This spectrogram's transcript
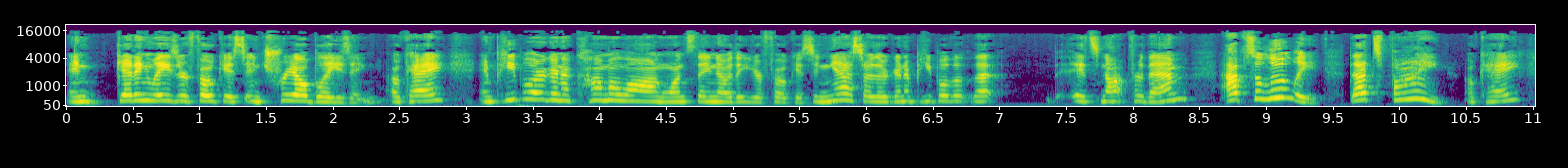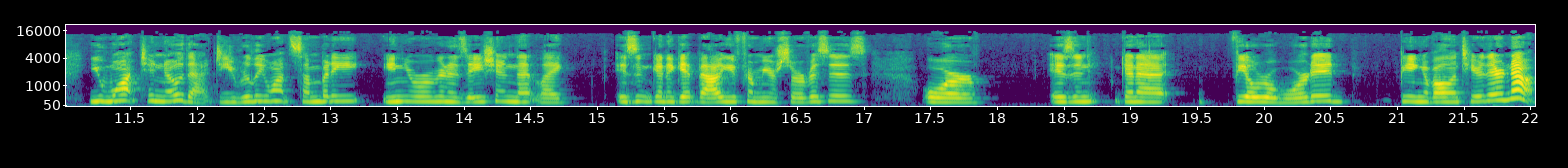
and getting laser focused and trailblazing, okay? And people are going to come along once they know that you're focused. And yes, are there going to people that, that it's not for them? Absolutely. That's fine. Okay. You want to know that. Do you really want somebody in your organization that like isn't going to get value from your services or isn't going to feel rewarded being a volunteer there? No.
